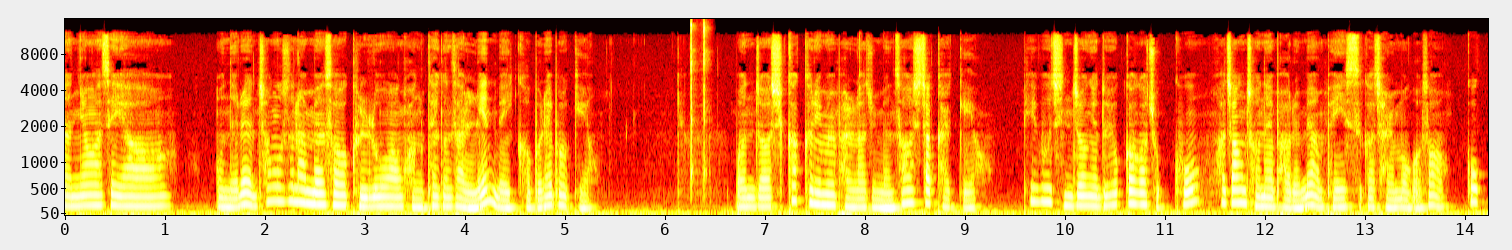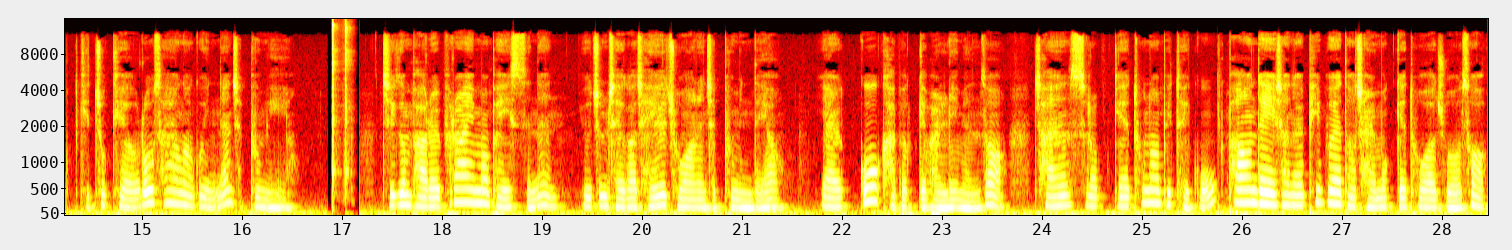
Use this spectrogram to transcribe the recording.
안녕하세요. 오늘은 청순하면서 글로우한 광택은 살린 메이크업을 해볼게요. 먼저 시카크림을 발라주면서 시작할게요. 피부 진정에도 효과가 좋고 화장 전에 바르면 베이스가 잘 먹어서 꼭 기초 케어로 사용하고 있는 제품이에요. 지금 바를 프라이머 베이스는 요즘 제가 제일 좋아하는 제품인데요. 얇고 가볍게 발리면서 자연스럽게 톤업이 되고 파운데이션을 피부에 더 잘 먹게 도와주어서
